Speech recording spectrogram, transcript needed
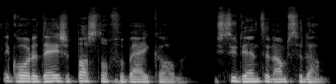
Ik hoorde deze pas nog voorbij komen, een student in Amsterdam.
